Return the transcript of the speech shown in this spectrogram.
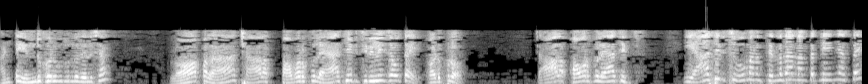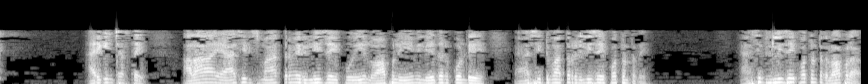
అంటే ఎందుకు అరుగుతుందో తెలుసా? లోపల చాలా పవర్ఫుల్ యాసిడ్స్ రిలీజ్ అవుతాయి కడుపులో. చాలా పవర్ఫుల్ యాసిడ్స్ ఈ యాసిడ్స్ మనం తిన్నదాన్ని అంతటిని ఏం చేస్తాయి? అరిగించేస్తాయి. అలా యాసిడ్స్ మాత్రమే రిలీజ్ అయిపోయి లోపల ఏమీ లేదనుకోండి యాసిడ్ మాత్రం రిలీజ్ అయిపోతుంటది. యాసిడ్ రిలీజ్ అయిపోతుంటది లోపల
